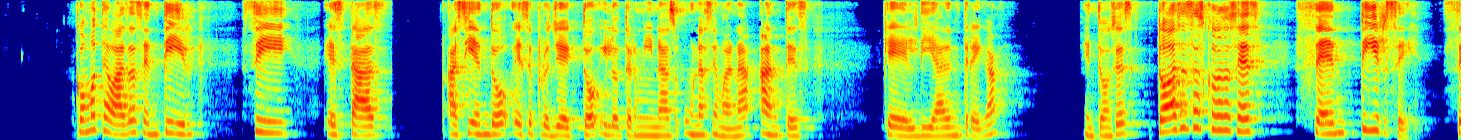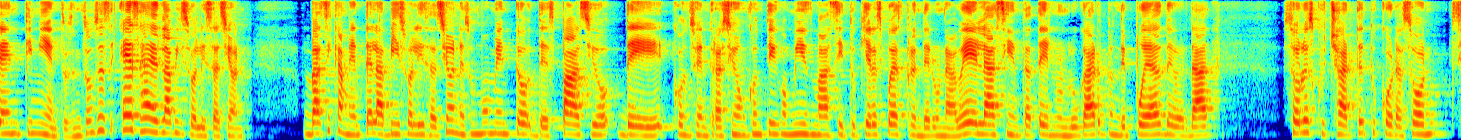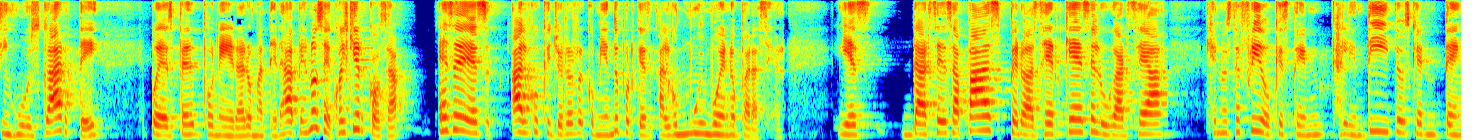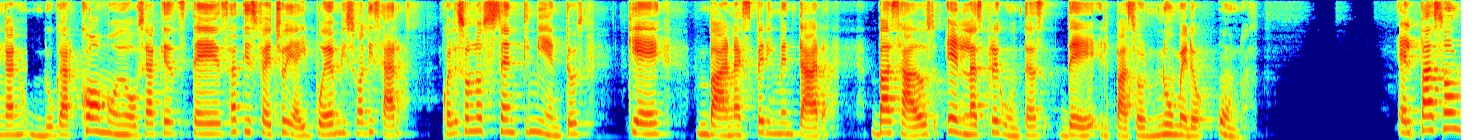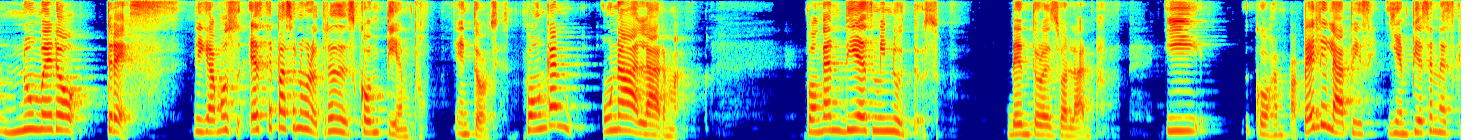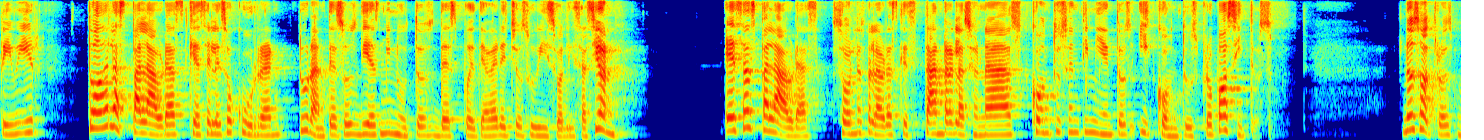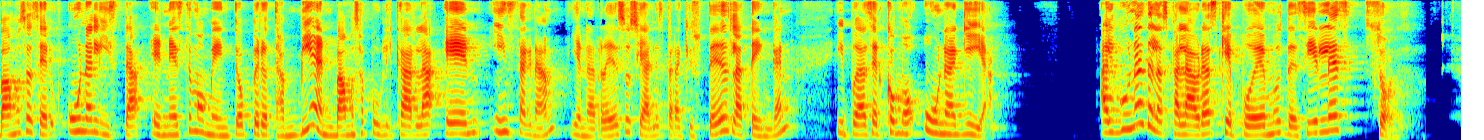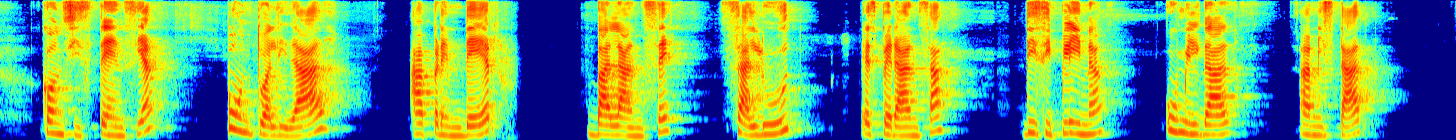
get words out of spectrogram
¿Cómo te vas a sentir si estás haciendo ese proyecto y lo terminas una semana antes que el día de entrega. Entonces, todas esas cosas es sentirse, sentimientos. Entonces, esa es la visualización. Básicamente la visualización es un momento de espacio, de concentración contigo misma. Si tú quieres, puedes prender una vela, siéntate en un lugar donde puedas de verdad solo escucharte tu corazón sin juzgarte puedes poner aromaterapia, no sé, cualquier cosa. Ese es algo que yo les recomiendo porque es algo muy bueno para hacer. Y es darse esa paz, pero hacer que ese lugar sea que no esté frío, que estén calientitos, que tengan un lugar cómodo, o sea, que esté satisfecho y ahí pueden visualizar cuáles son los sentimientos que van a experimentar basados en las preguntas del paso número uno. El paso número tres Digamos, este paso número tres es con tiempo. Entonces, pongan una alarma. Pongan 10 minutos dentro de su alarma y cojan papel y lápiz y empiecen a escribir todas las palabras que se les ocurran durante esos 10 minutos después de haber hecho su visualización. Esas palabras son las palabras que están relacionadas con tus sentimientos y con tus propósitos. Nosotros vamos a hacer una lista en este momento, pero también vamos a publicarla en Instagram y en las redes sociales para que ustedes la tengan y pueda ser como una guía. Algunas de las palabras que podemos decirles son consistencia, puntualidad, aprender, balance, salud, esperanza, disciplina, humildad, amistad,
